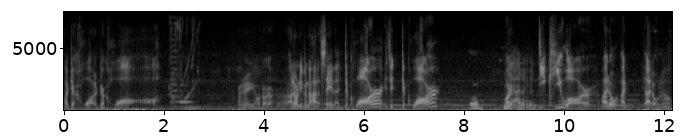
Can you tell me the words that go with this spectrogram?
A Dequar. A Dequar. I don't I don't even know how to say that. Dequar? Is it Dequar? Or, Or yeah, I don't even. DQR. I don't. I. I don't know.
